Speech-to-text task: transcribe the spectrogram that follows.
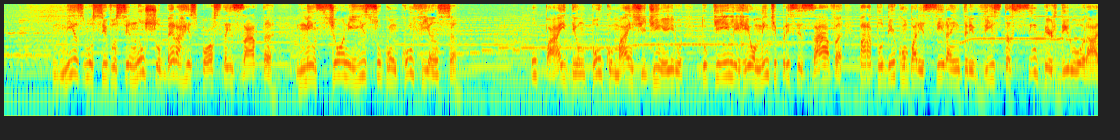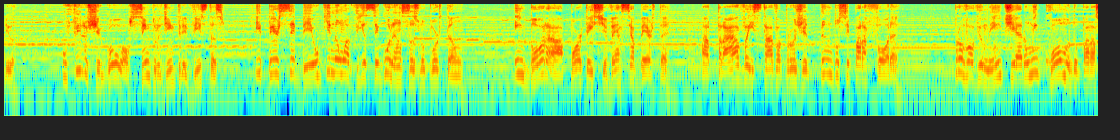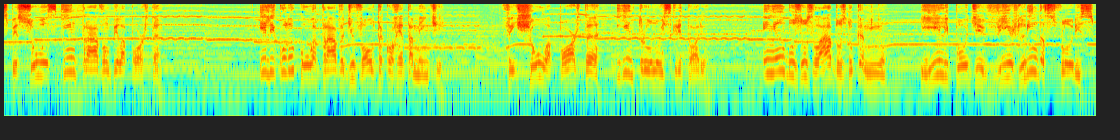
Mesmo se você não souber a resposta exata, mencione isso com confiança o pai deu um pouco mais de dinheiro do que ele realmente precisava para poder comparecer à entrevista sem perder o horário. O filho chegou ao centro de entrevistas e percebeu que não havia seguranças no portão. Embora a porta estivesse aberta, a trava estava projetando-se para fora. Provavelmente era um incômodo para as pessoas que entravam pela porta. Ele colocou a trava de volta corretamente. Fechou a porta e entrou no escritório. Em ambos os lados do caminho, ele pôde ver lindas flores.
